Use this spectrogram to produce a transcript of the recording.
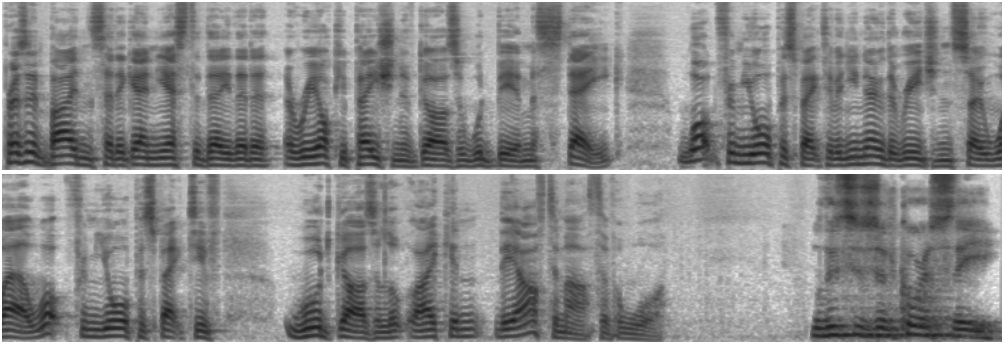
President Biden said again yesterday that a, a reoccupation of Gaza would be a mistake. What, from your perspective, and you know the region so well, what, from your perspective, would Gaza look like in the aftermath of a war? Well, this is, of course, the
